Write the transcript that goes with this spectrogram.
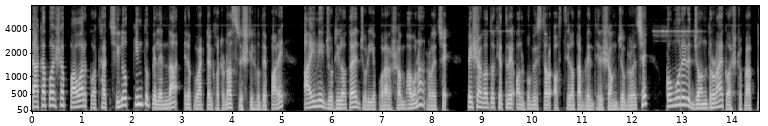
টাকা পয়সা পাওয়ার কথা ছিল কিন্তু পেলেন না, এরকম একটা ঘটনা সৃষ্টি হতে পারে। আইনি জটিলতায় জড়িয়ে পড়ার সম্ভাবনা রয়েছে। পেশাগত ক্ষেত্রে অল্প বিস্তর অস্থিরতা বৃদ্ধির সংযোগ রয়েছে। কোমরের যন্ত্রণায় কষ্টপ্রাপ্ত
